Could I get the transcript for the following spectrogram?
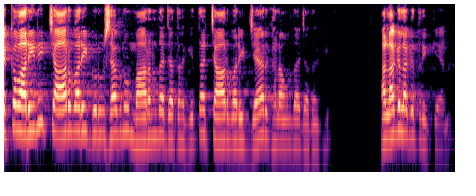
ਇੱਕ ਵਾਰੀ ਨਹੀਂ, ਚਾਰ ਵਾਰੀ ਗੁਰੂ ਸਾਹਿਬ ਨੂੰ ਮਾਰਨ ਦਾ ਯਤਨ ਕੀਤਾ, ਚਾਰ ਵਾਰੀ ਜ਼ਹਿਰ ਖਿਲਾਉਣ ਦਾ ਯਤਨ ਕੀਤਾ। ਅਲੱਗ-ਅਲੱਗ ਤਰੀਕਿਆਂ ਨਾਲ।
